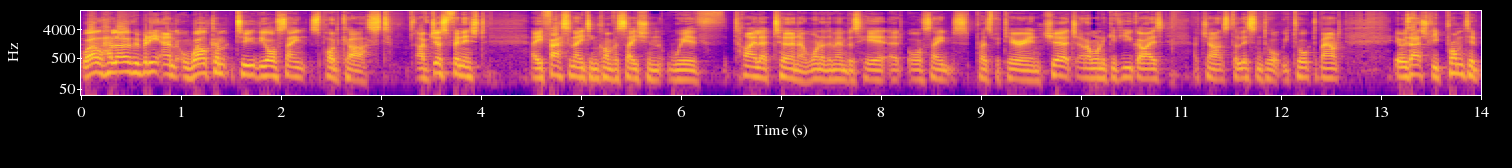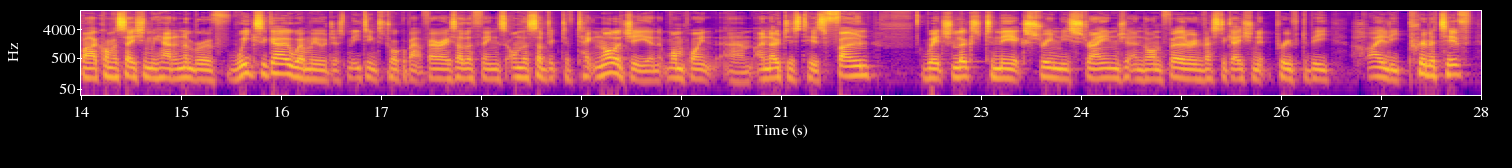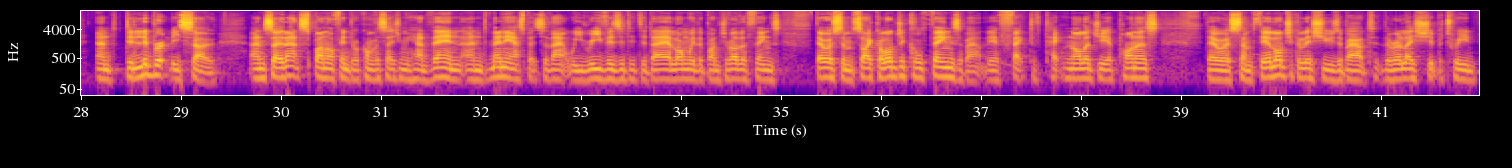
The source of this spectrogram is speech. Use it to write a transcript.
Well, hello, everybody, and welcome to the All Saints podcast. I've just finished a fascinating conversation with Tyler Turner, one of the members here at All Saints Presbyterian Church, and I want to give you guys a chance to listen to what we talked about. It was actually prompted by a conversation we had a number of weeks ago when we were just meeting to talk about various other things on the subject of technology. And at one point, um, I noticed his phone which looked to me extremely strange, and on further investigation, it proved to be highly primitive and deliberately so. And so that spun off into a conversation we had then, and many aspects of that we revisited today, along with a bunch of other things. There were some psychological things about the effect of technology upon us. There were some theological issues about the relationship between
